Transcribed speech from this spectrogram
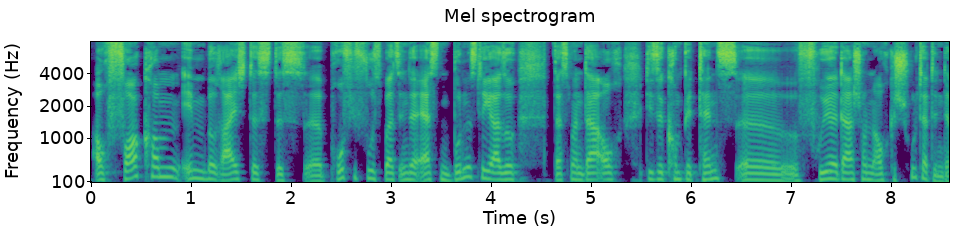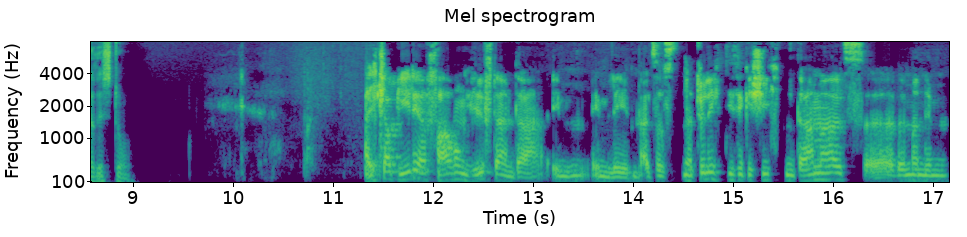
auch vorkommen im Bereich des, des äh, Profifußballs in der ersten Bundesliga. Also, dass man da auch diese Kompetenz äh, früher da schon auch geschult hat in der Richtung. Ich glaube, jede Erfahrung hilft einem da im, im Leben. Also natürlich diese Geschichten damals, äh, wenn man dem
